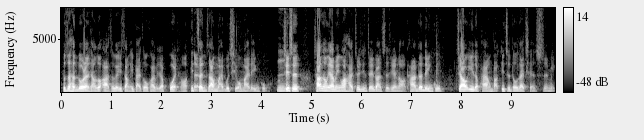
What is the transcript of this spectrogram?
不是很多人想说啊，这个一张一百多块比较贵哦，一整张买不起，我买零股。嗯。其实长荣、阳明、望海最近这一段时间哦，它的零股交易的排行榜一直都在前十名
